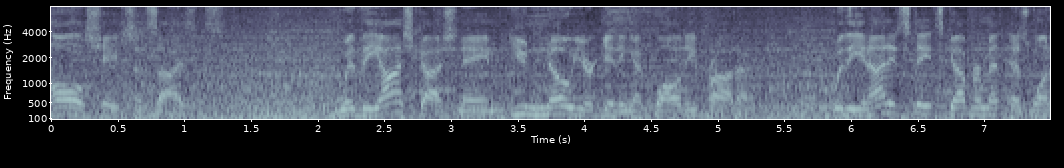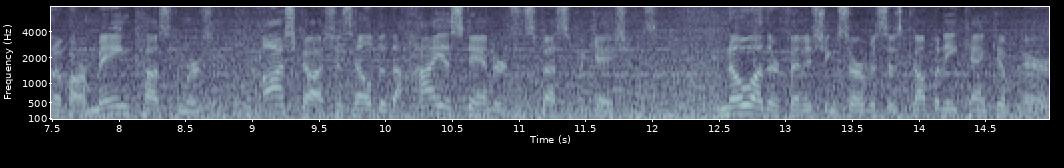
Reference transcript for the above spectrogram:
all shapes and sizes. With the Oshkosh name, you know you're getting a quality product. With the United States government as one of our main customers, Oshkosh is held to the highest standards and specifications. No other finishing services company can compare.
